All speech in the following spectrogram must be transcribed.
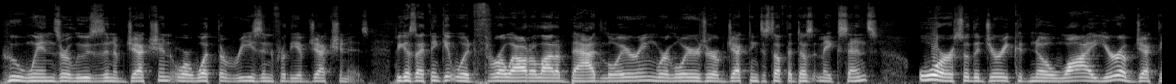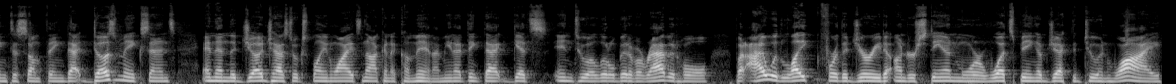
who wins or loses an objection or what the reason for the objection is. Because I think it would throw out a lot of bad lawyering where lawyers are objecting to stuff that doesn't make sense or so the jury could know why you're objecting to something that does make sense and then the judge has to explain why it's not going to come in. I mean, I think that gets into a little bit of a rabbit hole, but I would like for the jury to understand more what's being objected to and why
